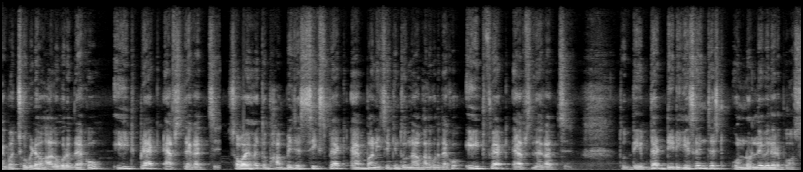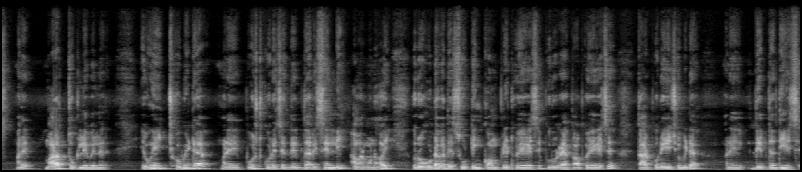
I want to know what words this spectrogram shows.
একবার ছবিটা ভালো করে দেখো এইট প্যাক অ্যাপস দেখাচ্ছে। সবাই হয়তো ভাববে যে সিক্স প্যাক অ্যাপ বানিয়েছে, কিন্তু না, ভালো করে দেখো এইট প্যাক অ্যাপস দেখাচ্ছে। তো দেবদার ডেডিকেশন জাস্ট অন্য লেভেলের বস মানে মারাত্মক লেভেলের এবং এই ছবিটা মানে পোস্ট করেছে দেবদা রিসেন্টলি আমার মনে হয় রঘু ডাকাতের শ্যুটিং কমপ্লিট হয়ে গেছে, পুরো র্যাপ আপ হয়ে গেছে। তারপরে এই ছবিটা মানে দেবদা দিয়েছে।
